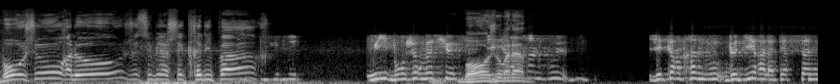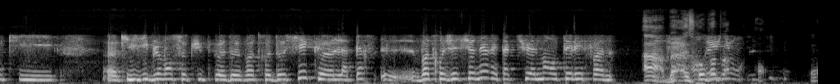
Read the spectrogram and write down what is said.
bonjour, allô, je suis bien chez Crédit Part Oui, bonjour monsieur. Bonjour, J'étais en madame. train de vous- J'étais en train de, vous, de dire à la personne qui, euh, qui visiblement s'occupe de votre dossier que la euh, votre gestionnaire est actuellement au téléphone. Ah, bah, Enfin, est-ce qu'on peut, pas, réunion. on,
